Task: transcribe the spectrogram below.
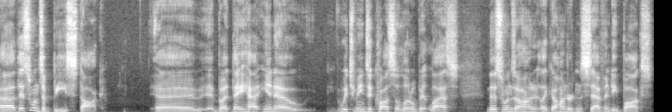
Uh, this one's a B stock, uh, but they have, you know, which means it costs a little bit less. This one's a hundred, like 170 bucks.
